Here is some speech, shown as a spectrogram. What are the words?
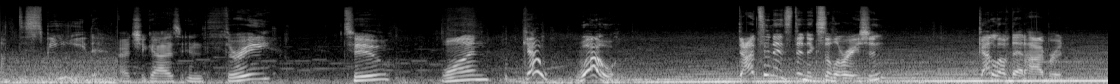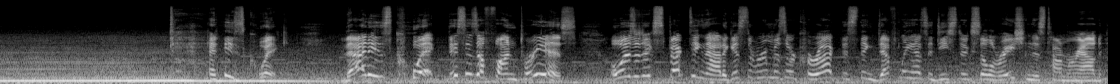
up to speed. All right, you guys, in three, two, one, go. Whoa, that's an instant acceleration. Gotta love that hybrid. that is quick. That is quick. This is a fun Prius. I wasn't expecting that. I guess the rumors are correct. This thing definitely has a decent acceleration this time around.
